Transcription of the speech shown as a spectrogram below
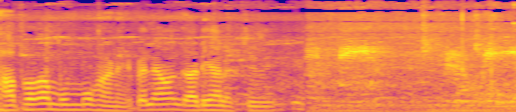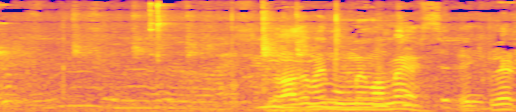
थापा का मोमो खाने पहले वहाँ गाड़ियाँ लगती थी। लगा दो भाई मुम्मे मामे। एक प्लेट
